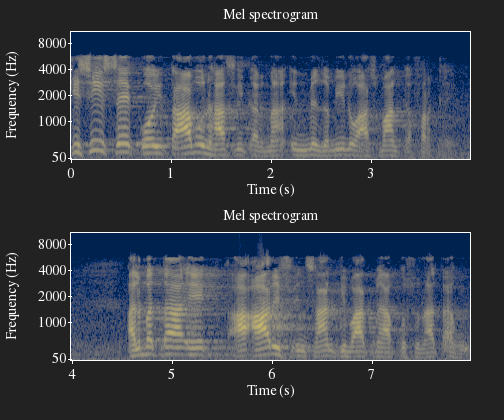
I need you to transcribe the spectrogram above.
किसी से कोई ताउन हासिल करना, इनमें ज़मीन व आसमान का फ़र्क है। अलबत् एक आरिफ इंसान की बात मैं आपको सुनाता हूँ।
